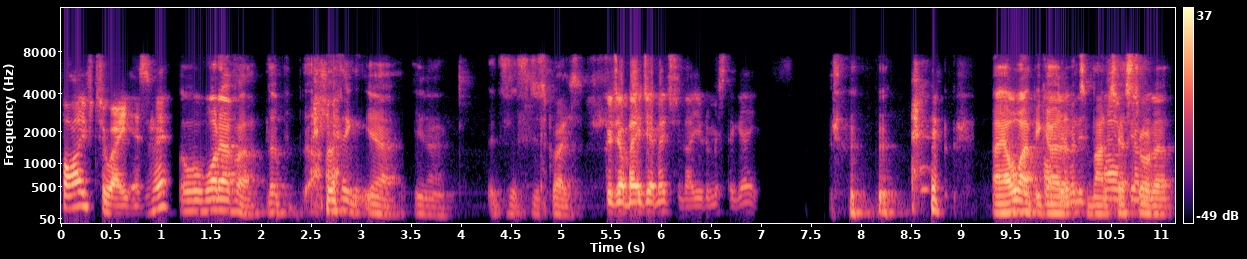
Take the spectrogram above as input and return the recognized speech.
five to eight, isn't it? Or whatever. The, I think yeah, you know, it's, it's a disgrace. Good job, AJ mentioned that you'd have missed the game. hey, I won't be going up to Manchester on a.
